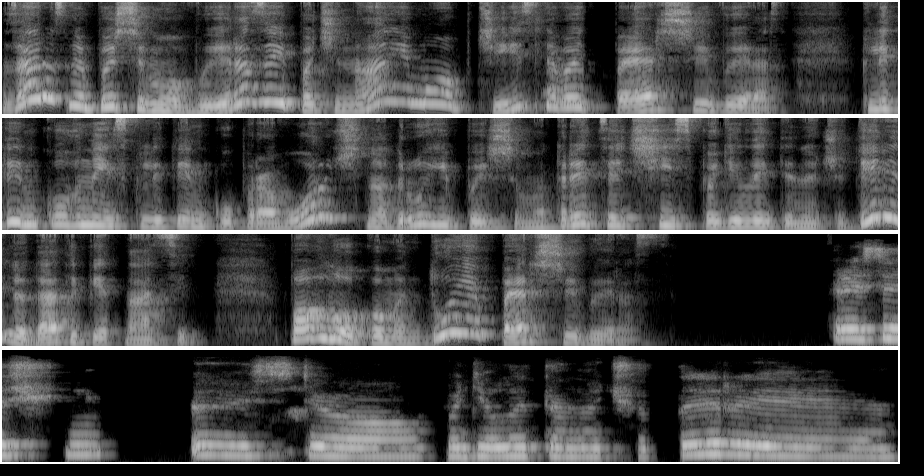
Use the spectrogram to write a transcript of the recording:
Зараз ми пишемо вирази і починаємо обчислювати перший вираз. Клітинку вниз, клітинку праворуч, на другий пишемо. 36 поділити на 4, додати 15. Павло коментує перший вираз. 36 е, поділити на 4.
